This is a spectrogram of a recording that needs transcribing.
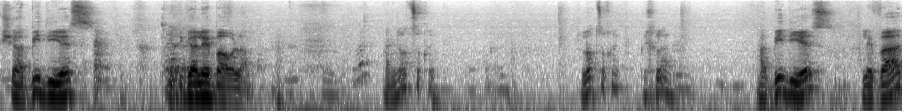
כשה-BDS יתגלה בעולם. אני לא צוחק. לא צוחק בכלל. ה-BDS לבד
